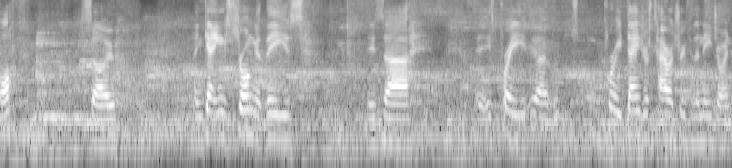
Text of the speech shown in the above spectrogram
off. So, and getting strong at these is uh, is pretty uh, pretty dangerous territory for the knee joint.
